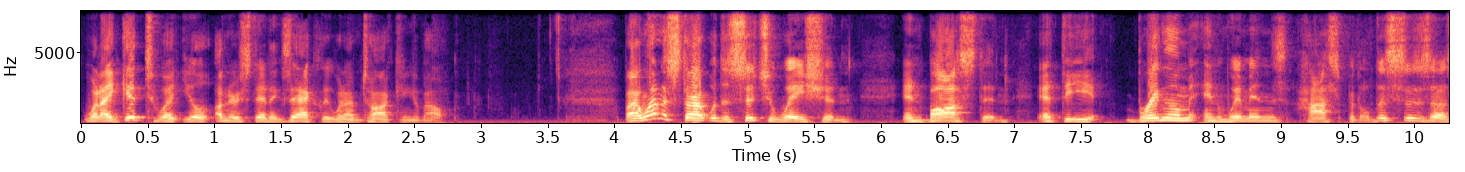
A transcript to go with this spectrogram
when I get to it, you'll understand exactly what I'm talking about. But I want to start with the situation in Boston at the Brigham and Women's Hospital. This is a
